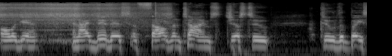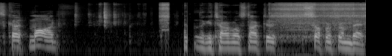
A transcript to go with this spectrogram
all again. And I did this a thousand times just to do the bass cut mod. The guitar will start to suffer from that.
